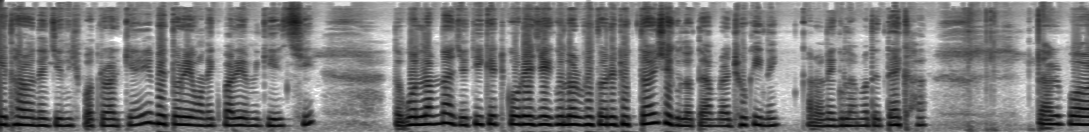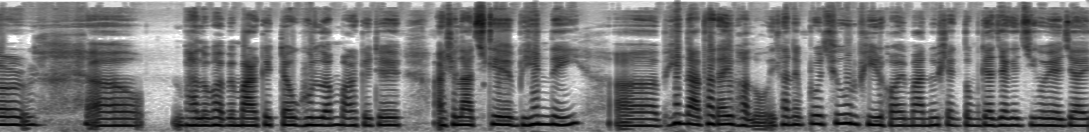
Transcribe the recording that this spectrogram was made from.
এই ধরনের জিনিসপত্র আর কি। ভেতরে অনেকবারই আমি গিয়েছি। তো বললাম না যে টিকিট করে যেগুলোর ভিতরে ঢুকতে হয়, সেগুলোতে আমরা ঝুঁকি নেই, কারণ এগুলো আমাদের দেখা। তারপর ভালোভাবে মার্কেটটাও ঘুরলাম। মার্কেটে আসলে আজকে ভিড় নেই। ভিড় না থাকাই ভালো। এখানে প্রচুর ভিড় হয়। মানুষ একদম গেজাগেজি হয়ে যায়।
